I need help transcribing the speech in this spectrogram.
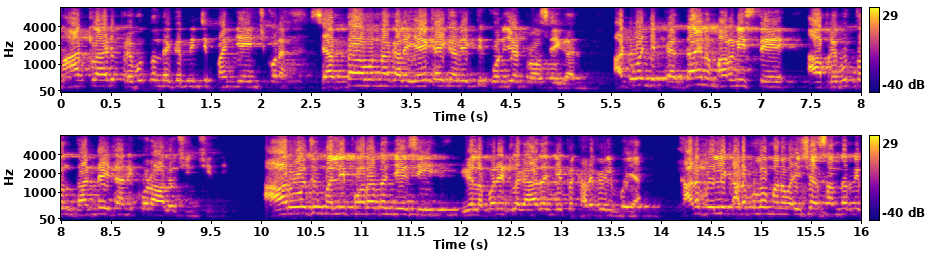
మాట్లాడి ప్రభుత్వం దగ్గర నుంచి పని చేయించుకున్న సత్తా ఉన్న గల ఏకైక వ్యక్తి కొనిజెట్ రోసయ్య గారు. అటువంటి పెద్ద ఆయన మరణిస్తే ఆ ప్రభుత్వం దండేయటానికి కూడా ఆలోచించింది. ఆ రోజు మళ్ళీ పోరాటం చేసి వీళ్ళ పని ఇట్లా కాదని చెప్పి కడప వెళ్ళిపోయా. కడప వెళ్ళి కడపలో మన వైశ్యాస్ అందరినీ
